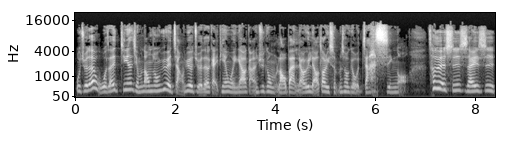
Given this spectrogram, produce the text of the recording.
我觉得我在今天的节目当中越讲越觉得，改天我应该要赶快去跟我们老板聊一聊，到底什么时候给我加薪哦。策略师实在是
